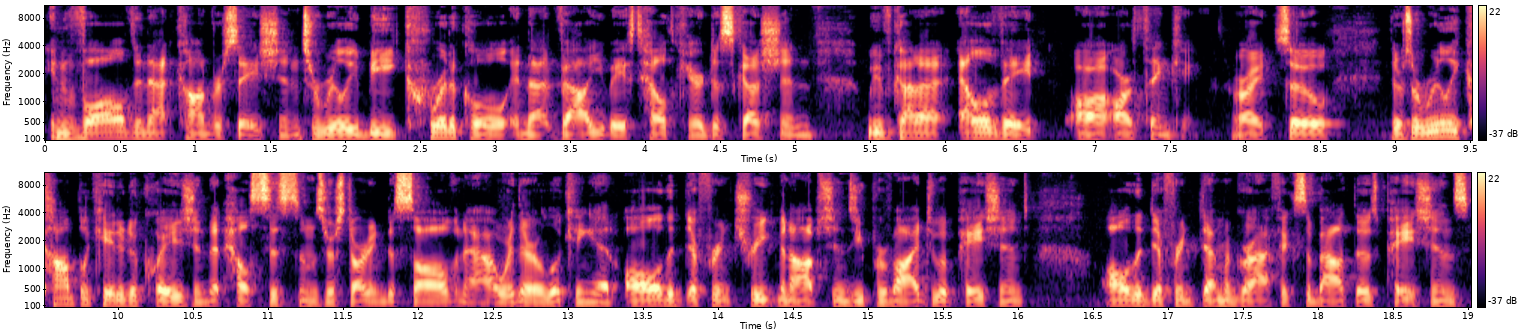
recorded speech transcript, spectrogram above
involved in that conversation, to really be critical in that value based healthcare discussion, we've got to elevate our, our thinking, right? So there's a really complicated equation that health systems are starting to solve now where they're looking at all the different treatment options you provide to a patient all the different demographics about those patients.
